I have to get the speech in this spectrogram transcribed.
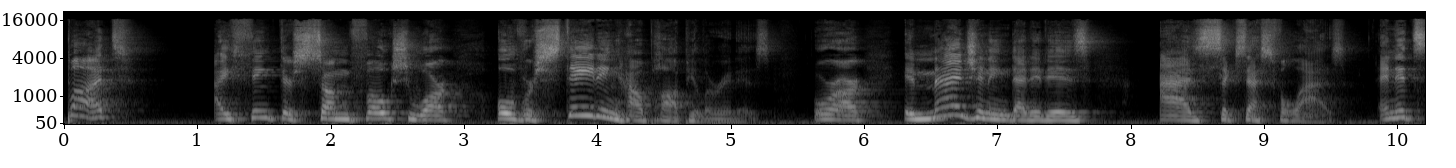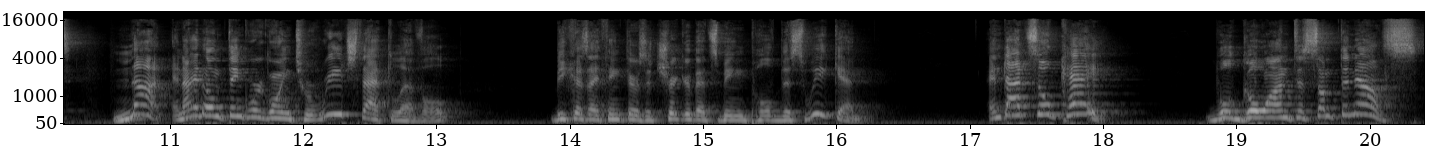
but I think there's some folks who are overstating how popular it is or are imagining that it is as successful as. And it's not. And I don't think we're going to reach that level because I think there's a trigger that's being pulled this weekend. And that's okay. We'll go on to something else.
